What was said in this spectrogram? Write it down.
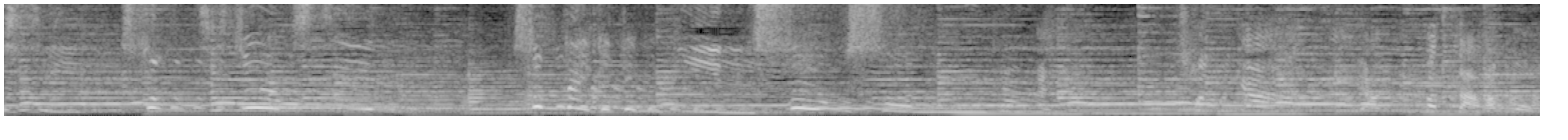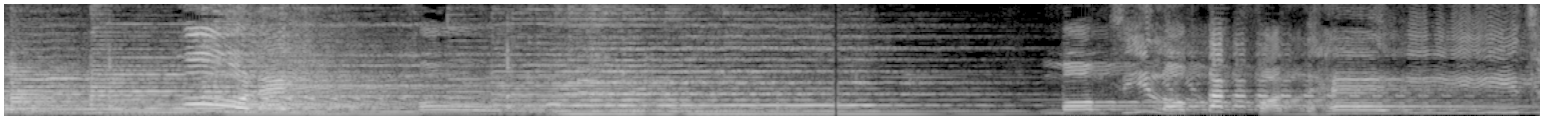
是送，子将先，送低佢竟然相信噶。出家人不打我，我你何望子落得坟起秋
